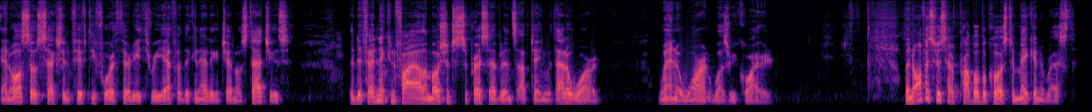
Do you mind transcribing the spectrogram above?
and also section 5433F of the Connecticut General Statutes, the defendant can file a motion to suppress evidence obtained without a warrant when a warrant was required. When officers have probable cause to make an arrest,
